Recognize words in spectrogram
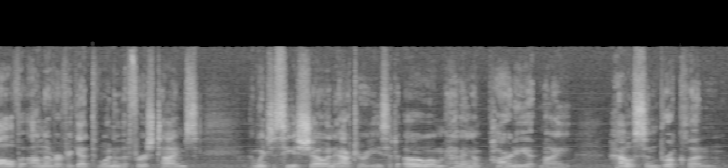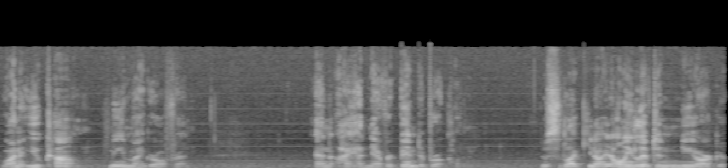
all, I'll never forget one of the first times I went to see a show, and after he said, "Oh, I'm having a party at my house in Brooklyn. Why don't you come?" Me and my girlfriend. And I had never been to Brooklyn. This is like you know I only lived in New York a,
